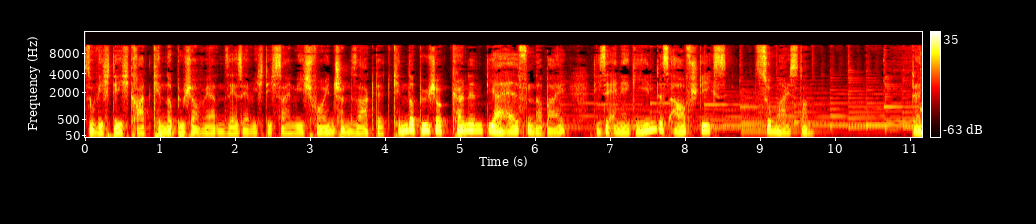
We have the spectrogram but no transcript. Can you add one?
So wichtig, gerade Kinderbücher werden sehr, sehr wichtig sein, wie ich vorhin schon sagte. Kinderbücher können dir helfen dabei, diese Energien des Aufstiegs zu meistern. Denn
